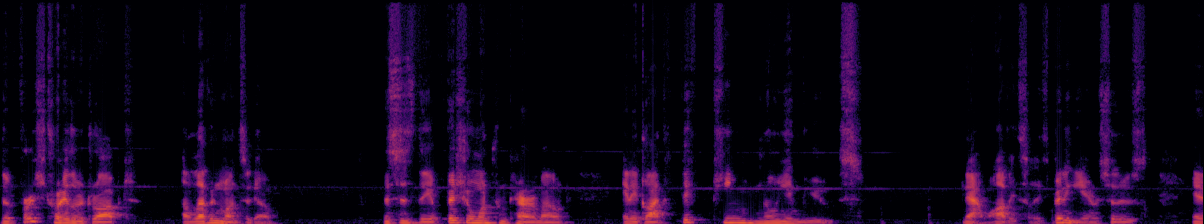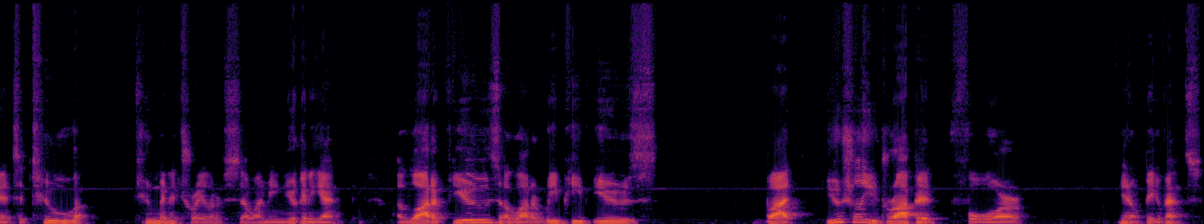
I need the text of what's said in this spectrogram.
the first trailer dropped 11 months ago. This is the official one from Paramount, and it got 15 million views. Now, obviously, it's been a year, so there's and it's a two two minute trailers. So, I mean, you're going to get a lot of views, a lot of repeat views, but usually you drop it for, you know, big events.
